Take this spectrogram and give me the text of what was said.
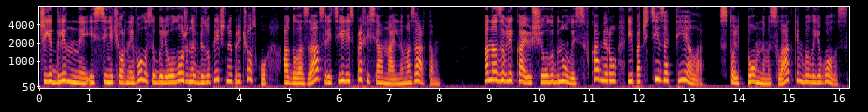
чьи длинные и сине-черные волосы были уложены в безупречную прическу, а глаза светились профессиональным азартом. Она завлекающе улыбнулась в камеру и почти запела. Столь томным и сладким был ее голос.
